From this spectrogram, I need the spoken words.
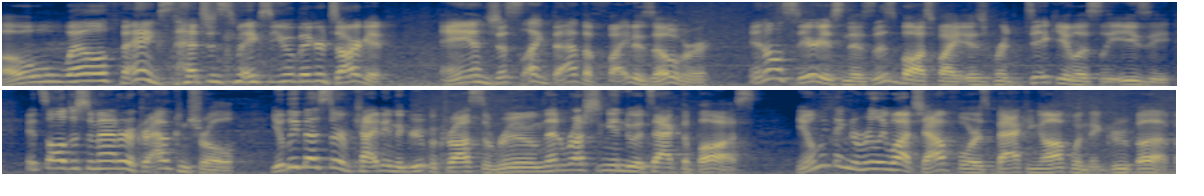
Oh, well, thanks, that just makes you a bigger target. And just like that, the fight is over. In all seriousness, this boss fight is ridiculously easy. It's all just a matter of crowd control. You'll be best served kiting the group across the room, then rushing in to attack the boss. The only thing to really watch out for is backing off when they group up.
